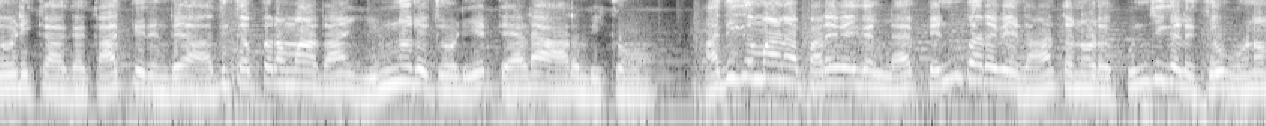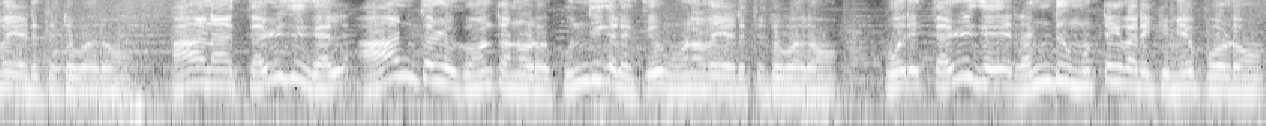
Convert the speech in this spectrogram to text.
ஜோடிக்காக காத்திருந்து அதுக்கப்புறமா தான் இன்னொரு ஜோடியை தேட ஆரம்பிக்கும். அதிகமான பறவைகள்ல பெண் பறவை தான் தன்னோட குஞ்சுகளுக்கு உணவை எடுத்துட்டு வரும். ஆனா கழுகுகள் ஆண் கழுகும் தன்னோட குஞ்சுகளுக்கு உணவை எடுத்துட்டு வரும். ஒரு கழுகு ரெண்டு முட்டை வரைக்குமே போடும்.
